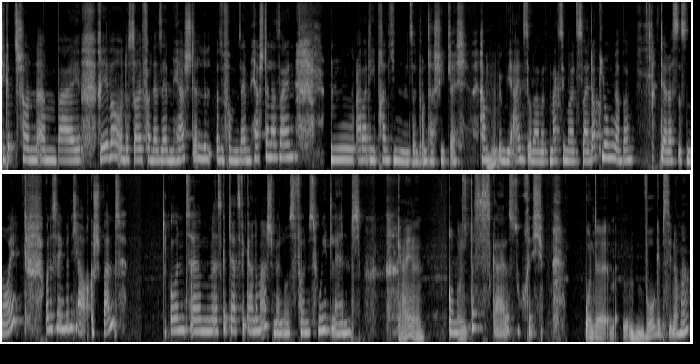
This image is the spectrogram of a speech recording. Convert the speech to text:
Die gibt es schon ähm, bei Rewe und das soll von derselben Hersteller, also vom selben Hersteller sein. Mm, aber die Pralinen sind unterschiedlich. Haben mhm. irgendwie eins oder maximal zwei Doppelungen, aber der Rest ist neu. Und deswegen bin ich auch gespannt. Und ähm, es gibt ja jetzt vegane Marshmallows von Sweetland. Geil. Und, und das ist geil, das suche ich. Und äh, wo gibt es die nochmal?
